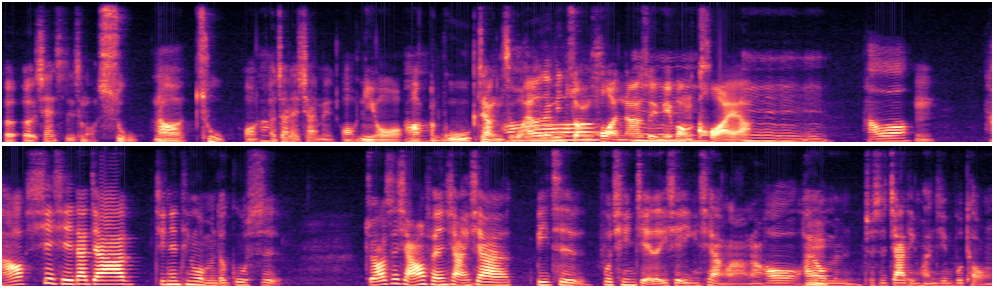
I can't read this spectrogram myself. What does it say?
呃呃，现在是什么？鼠，然后兔。哦，那再来下面哦，牛啊，牛这样子，我还要在那边转换啊，所以没办法快啊。嗯嗯嗯，好哦，嗯，好，谢谢大家今天听我们的故事，主要是想要分享一下彼此父亲节的一些印象啦，然后还有我们就是家庭环境不同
